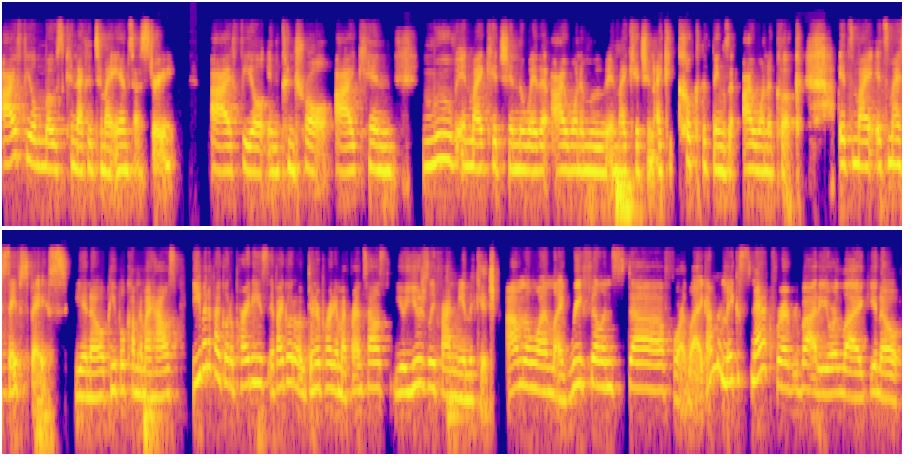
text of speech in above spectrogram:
I feel most connected to my ancestry. I feel in control. I can move in my kitchen the way that I want to move in my kitchen. I could cook the things that I want to cook. It's my it's my safe space. You know, people come to my house. Even if I go to parties, if I go to a dinner party at my friend's house, you usually find me in the kitchen. I'm the one like refilling stuff or like I'm gonna make a snack for everybody or like, you know,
